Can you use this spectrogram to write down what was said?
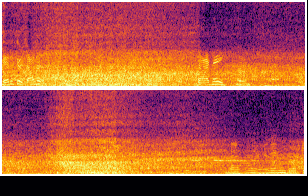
കയറിക്കോ ചാട്. ചാടേ. ആ. അങ്ങനെയാണ് ബോട്ട്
